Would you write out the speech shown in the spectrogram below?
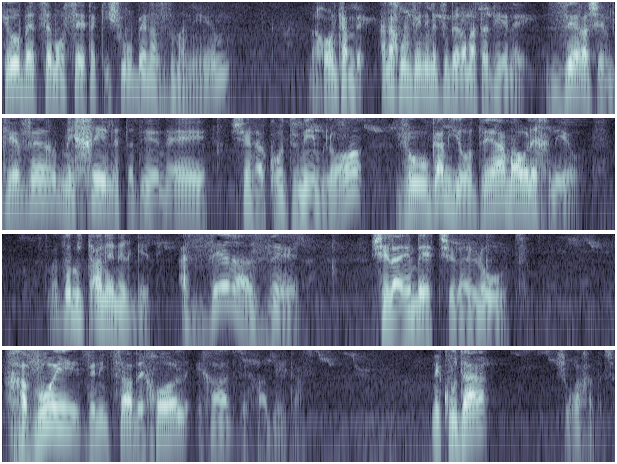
כי הוא בעצם עושה את הקישור בין הזמנים, נכון? גם. אנחנו מבינים את זה ברמת ה-DNA. זרע של גבר מכיל את ה-DNA של הקודמים לו, והוא גם יודע מה הולך להיות. זאת אומרת, זה מטען אנרגטי. הזרע הזה של האמת, של האלוהות, חבוי ונמצא בכל אחד ואחד מאיתנו. נקודה, שורה חדשה.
